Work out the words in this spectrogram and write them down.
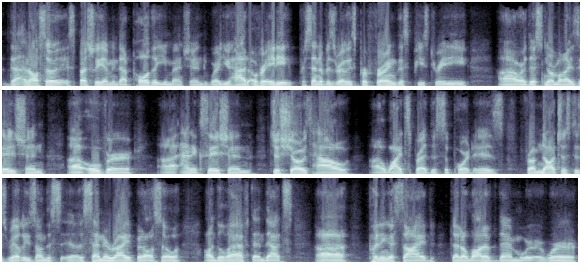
that, and also, especially, I mean, that poll that you mentioned, where you had over 88% of Israelis preferring this peace treaty uh, or this normalization uh, over uh, annexation, just shows how uh, widespread the support is from not just Israelis on the center right, but also on the left, and that's putting aside that a lot of them were, were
